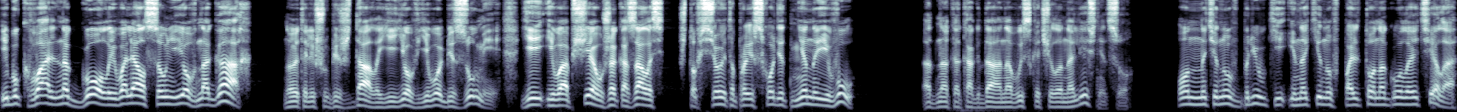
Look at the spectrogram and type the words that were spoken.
и буквально голый валялся у нее в ногах, но это лишь убеждало ее в его безумии, ей и вообще уже казалось, что все это происходит не наяву. Однако, когда она выскочила на лестницу, он, натянув брюки и накинув пальто на голое тело,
